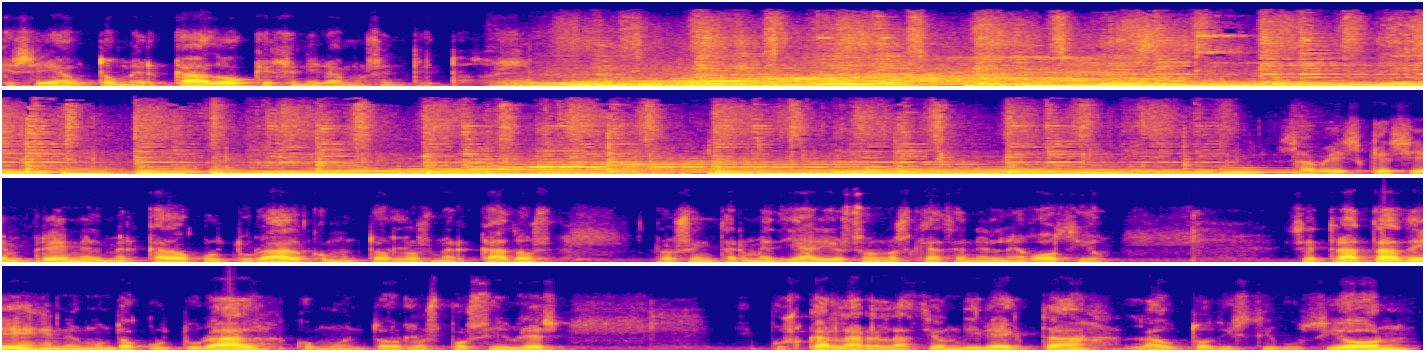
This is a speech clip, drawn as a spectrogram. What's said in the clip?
ese automercado que generamos entre todos. Sabéis que siempre en el mercado cultural, como en todos los mercados, los intermediarios son los que hacen el negocio. Se trata de, en el mundo cultural, como en todos los posibles, buscar la relación directa, la autodistribución,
